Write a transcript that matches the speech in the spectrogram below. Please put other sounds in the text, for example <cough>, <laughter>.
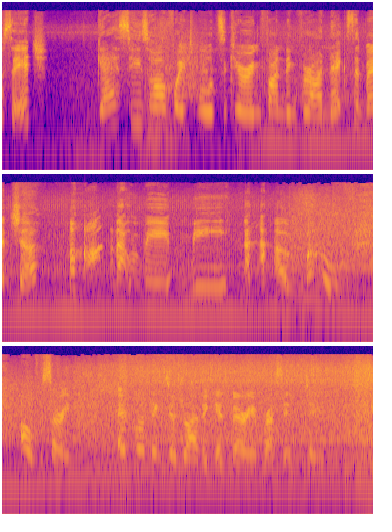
sausage. Guess who's halfway towards securing funding for our next adventure? <laughs> that would be me. <laughs> Boom. Oh, sorry. Everyone thinks your driving is very impressive, too.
